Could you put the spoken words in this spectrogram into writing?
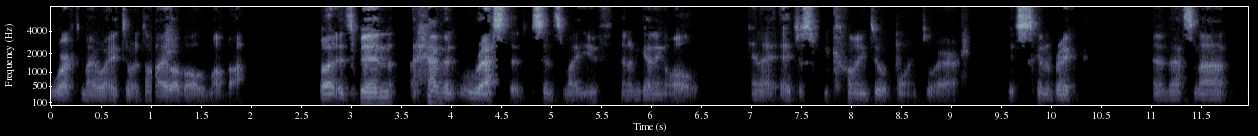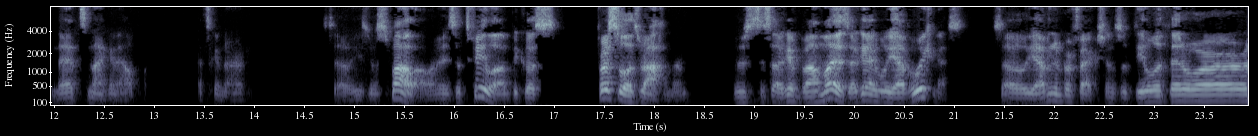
worked my way toward the high level of Mabah. But it's been I haven't rested since my youth, and I'm getting old, and I, it just be coming to a point where it's just going to break and that's not that's not going to help. That's going to hurt. So he's swallow. I mean, it's a tefillah because first of all, it's rachamim. Who's to say, okay, but okay, well, you have a weakness. So you have an imperfection, so deal with it or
